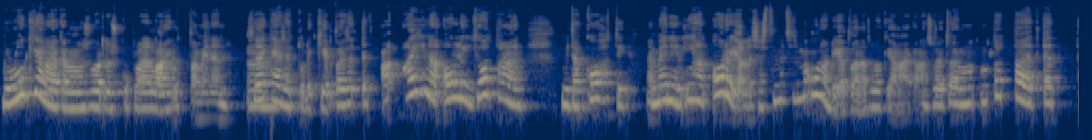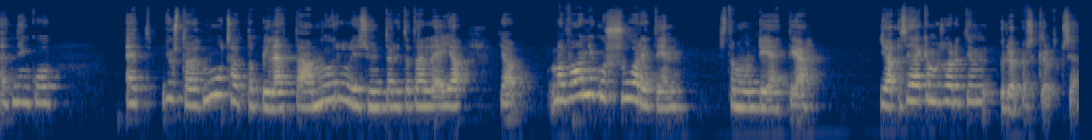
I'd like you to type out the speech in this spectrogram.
mun lukion aikana mun suorituskupla oli laihduttaminen. Sen Mm. se tuli kirjoittaa. Aina oli jotain, mitä kohti mä menin ihan orjallisesti. Mä, asiassa mä unohdin jotain, että lukion aikana se oli toi. Mutta mut totta, että et, et, niinku, et just toi, että muut saattoi pilettää, muilla oli synttärit ja tälleen. Ja, ja mä vaan niinku suoritin sitä mun diettiä. Ja sen jälkeen mä suoritin ylioppilaskirjoituksia.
